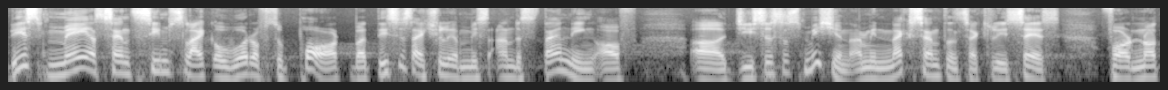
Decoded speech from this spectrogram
this may, sense, seems like a word of support, but this is actually a misunderstanding of uh, Jesus' mission. I mean, next sentence actually says, "For not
